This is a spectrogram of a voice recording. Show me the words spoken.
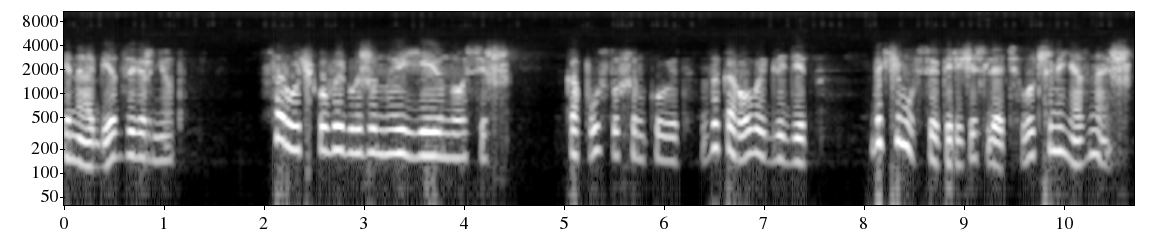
и на обед завернет. Сорочку выглаженную ею носишь, капусту шинкует, за коровой глядит. Да к чему все перечислять, лучше меня знаешь.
